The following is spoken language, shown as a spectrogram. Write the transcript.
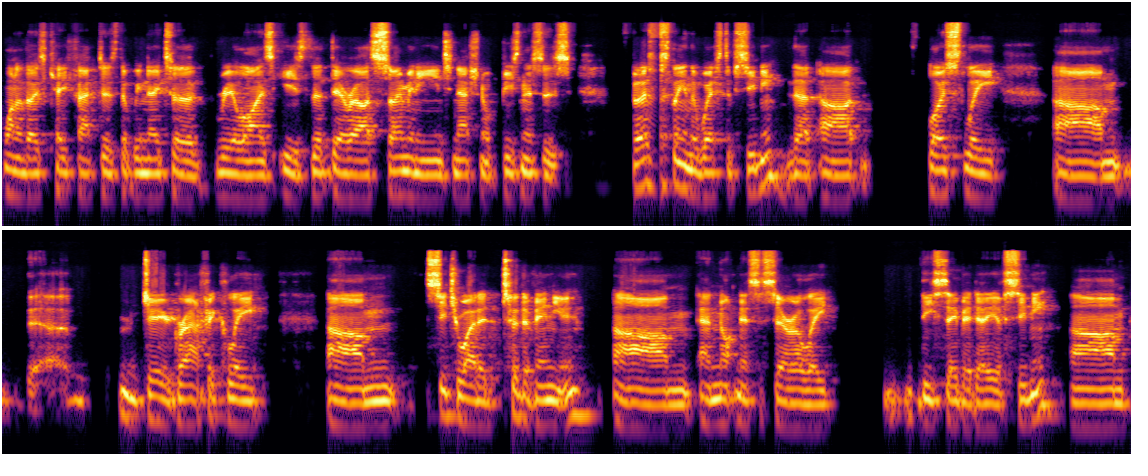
one of those key factors that we need to realise is that there are so many international businesses firstly in the west of Sydney that are closely um, uh, geographically um, situated to the venue um, and not necessarily the CBD of Sydney. Um,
